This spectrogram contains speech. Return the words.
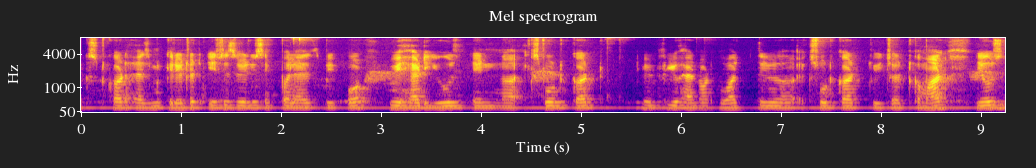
extrude has been created. It is very simple as before. We had used in uh, extrude cut. If you have not watched the uh, extrude cut feature command use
